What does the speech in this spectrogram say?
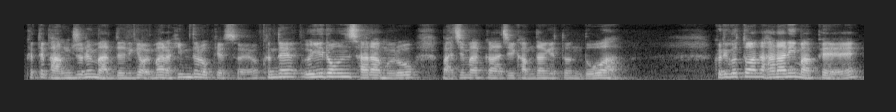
그때 방주를 만드는 게 얼마나 힘들었겠어요. 근데 의로운 사람으로 마지막까지 감당했던 노아 그리고 또한 하나님 앞에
